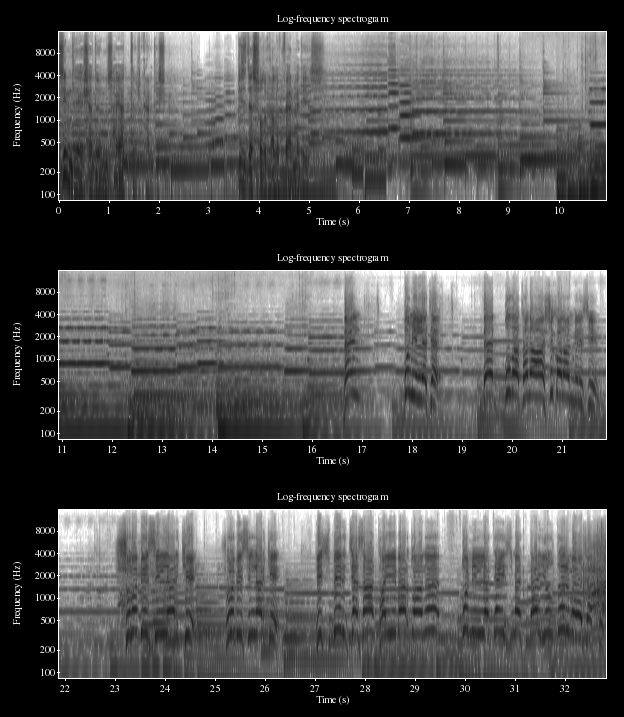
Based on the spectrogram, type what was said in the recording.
Bizim de yaşadığımız hayattır kardeşim. Biz de soluk alıp vermedeyiz. Ben bu millete ve bu vatana aşık olan birisiyim. Şunu bilsinler ki, şunu bilsinler ki hiçbir ceza Tayyip Erdoğan'ı bu millete hizmette yıldırmayacaktır.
